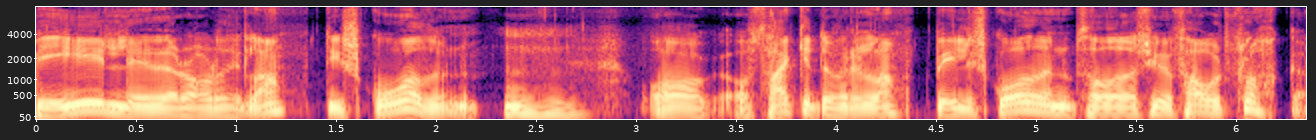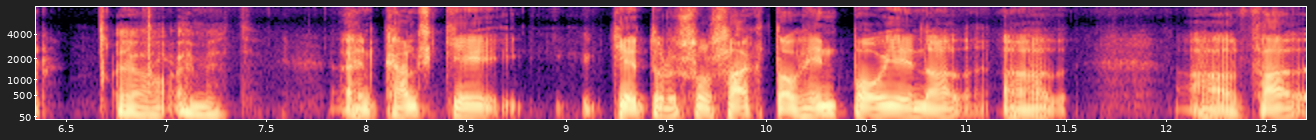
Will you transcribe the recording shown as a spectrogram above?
bílið er orðið langt í skoðunum mm -hmm. og, og það getur verið langt bíl í skoðunum þó að það séu fáir flokkar. Já, einmitt. En kannski getur þú svo sagt á hinbógin að, að, að það,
